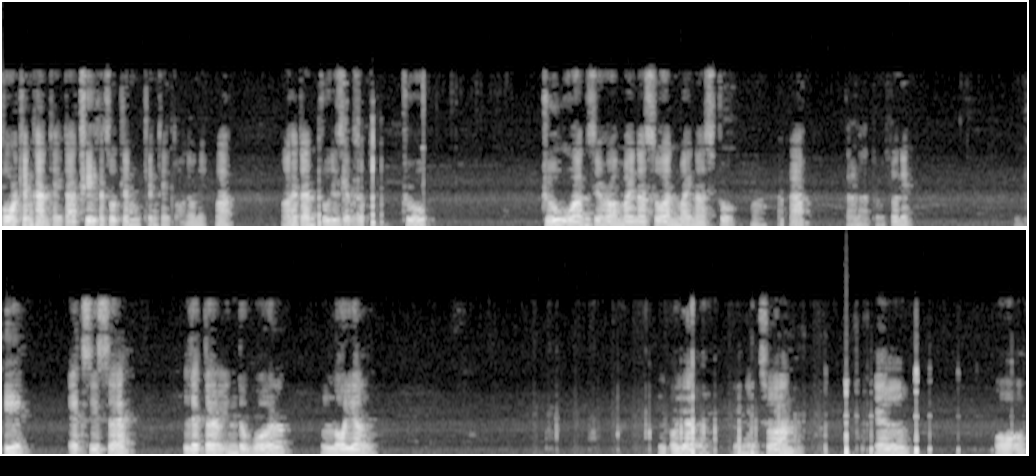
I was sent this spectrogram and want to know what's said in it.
4 khen khan thầy ta 3 khát sụt khen khen thầy tỏ đâu nè à à hết tan 2 thì dẹp dẹp 2 2 1 0 minus 1 minus 2 à đó là số này X is a letter in the word loyal. Loyal. The next one. L O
